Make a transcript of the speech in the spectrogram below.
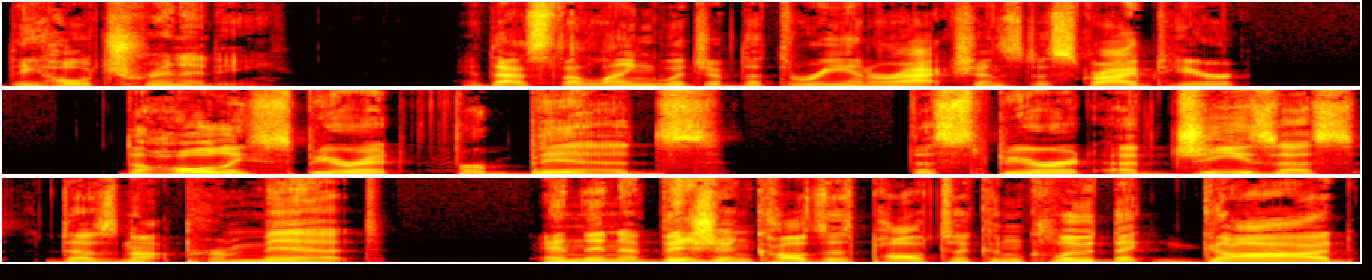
the whole Trinity. And that's the language of the three interactions described here. The Holy Spirit forbids, the Spirit of Jesus does not permit, and then a vision causes Paul to conclude that God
